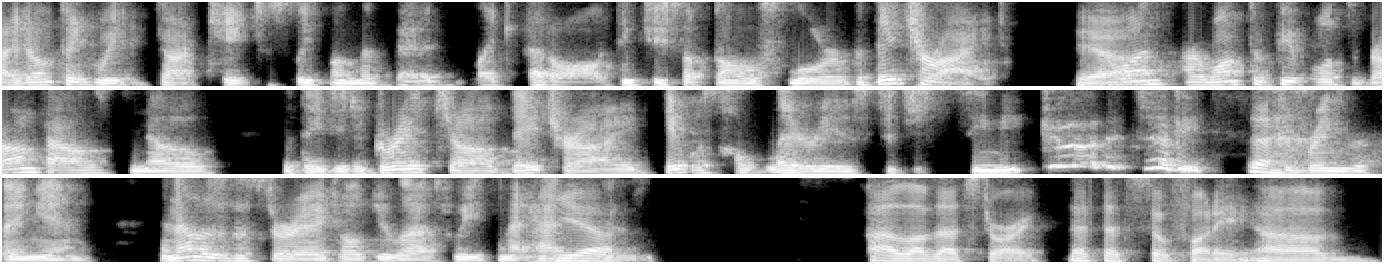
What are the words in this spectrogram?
I don't think we got Kate to sleep on the bed like at all. I think she slept on the floor, but they tried. Yeah. I want, I want the people at the Brown Palace to know that they did a great job. They tried. It was hilarious to just see me, God, it's heavy, to bring the thing in. And that was the story I told you last week. And I had yeah. to I love that story. That that's so funny. Um,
